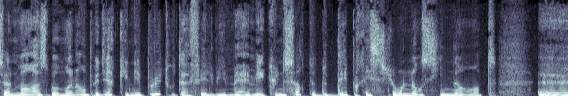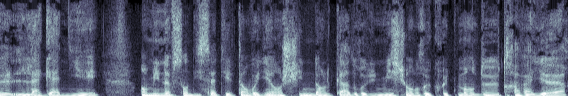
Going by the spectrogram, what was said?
Seulement, à ce moment-là, on peut dire qu'il n'est plus tout à fait lui-même et qu'une sorte de dépression lancinante euh, l'a gagné. En 1917, il est envoyé en Chine dans le cadre d'une mission de recrutement de travailleurs.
